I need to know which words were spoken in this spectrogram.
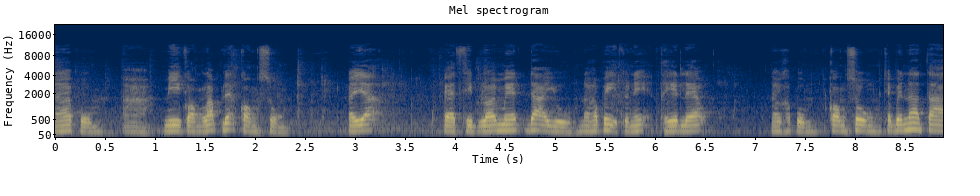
นะครับผมอ่ามีกล่องรับและกล่องส่ง ระยะ 80 100เมตรได้อยู่นะครับพี่ตัวนี้เทสแล้วนะครับผมกล่องส่งจะเป็นหน้าตา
